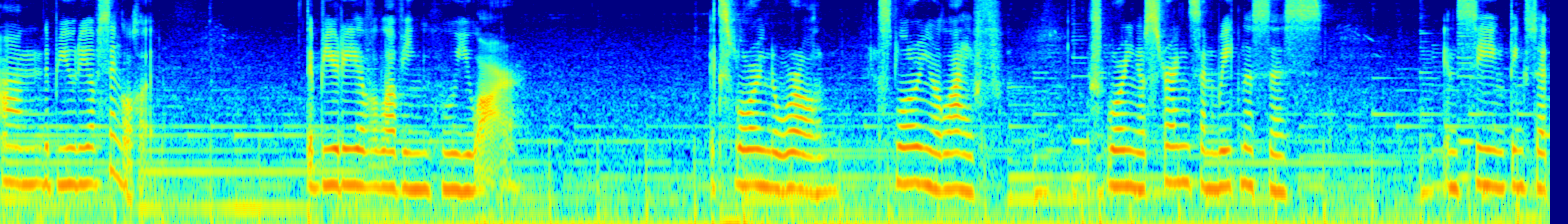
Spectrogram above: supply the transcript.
on the beauty of singlehood, the beauty of loving who you are, exploring the world, exploring your life, exploring your strengths and weaknesses, and seeing things that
